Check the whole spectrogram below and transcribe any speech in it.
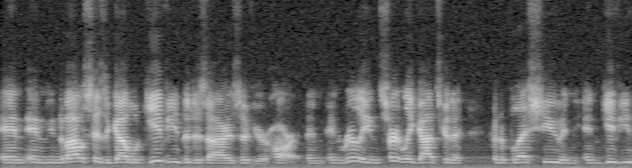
And, and the Bible says that God will give you the desires of your heart, and, and really, and certainly, God's going to going to bless you and, and give you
